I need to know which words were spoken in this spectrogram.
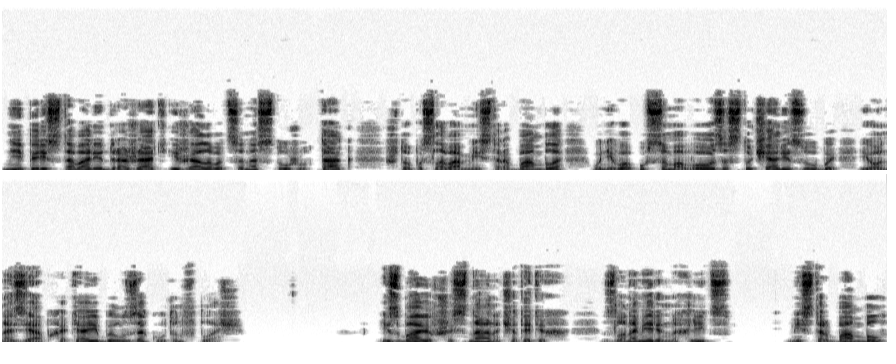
не переставали дрожать и жаловаться на стужу так, что, по словам мистера Бамбла, у него у самого застучали зубы, и он озяб, хотя и был закутан в плащ. Избавившись на ночь от этих злонамеренных лиц, мистер Бамбл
